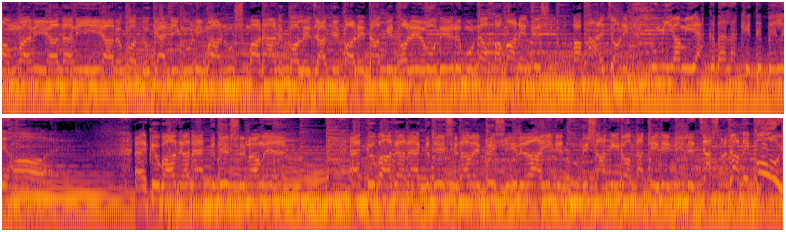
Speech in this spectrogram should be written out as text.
আম্বানি আদানি, আরও কত জ্ঞানী গুণী মানুষ মারার কলে যাকে পারে তাকে ধরে ওদের মুনাফা মারে দেশে বাফায় চড়ে। তুমি আমি এক বেলা খেতে পেলে হয়। এক বাজার, এক দেশ নামে। এক বাজার, এক দেশ নামে। কৃষির আইনে তুমি স্বাধীনতা কেড়ে নিলে। চাষা যাবে কই?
